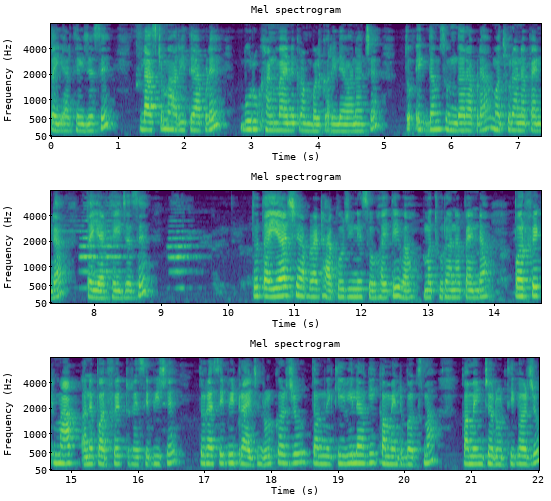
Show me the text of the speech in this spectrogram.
તૈયાર થઈ જશે. લાસ્ટમાં આ રીતે આપણે બુરું ખાંડમાં એને ક્રમ્બલ કરી લેવાના છે. તો એકદમ સુંદર આપણા મથુરાના પેંડા તૈયાર થઈ જશે. તો તૈયાર છે આપણા ઠાકોરજીને સોહાય તેવા મથુરાના પેંડા. પરફેક્ટ માપ અને પરફેક્ટ રેસીપી છે. તો રેસીપી ટ્રાય જરૂર કરજો. તમને કેવી લાગી કમેન્ટ બોક્સમાં કમેન્ટ જરૂરથી કરજો.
